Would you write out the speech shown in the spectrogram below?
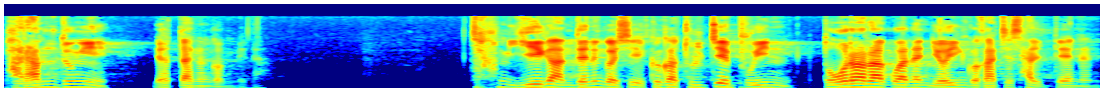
바람둥이였다는 겁니다. 참 이해가 안 되는 것이 그가 둘째 부인 도라라고 하는 여인과 같이 살 때는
